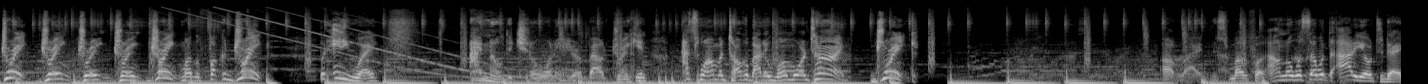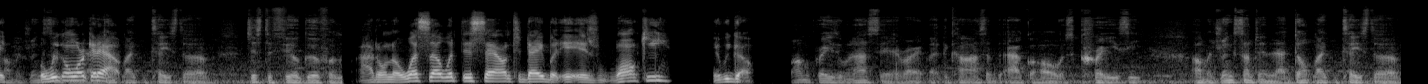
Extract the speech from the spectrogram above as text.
Drink, drink, drink, drink, drink, motherfucker, drink. But anyway, I know that you don't want to hear about drinking. That's why I'm gonna talk about it one more time. Drink. All right, this motherfucker. I don't know what's up with the audio today, but we're gonna work it out. Like the taste of, just to feel good for. I don't know what's up with this sound today, but it is wonky. Here we go. I'm crazy when I say it, right? Like the concept of alcohol is crazy. I'm gonna drink something that I don't like the taste of,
